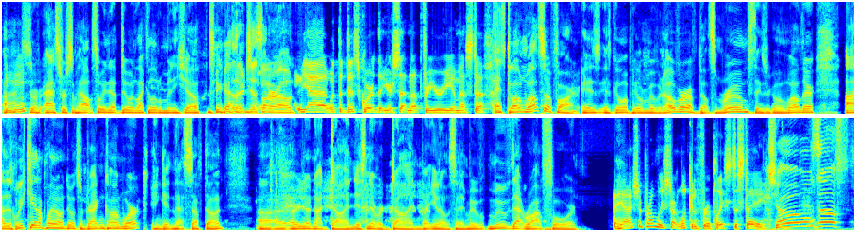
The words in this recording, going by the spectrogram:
Mm-hmm. asked, for, asked, for, some help, so we ended up doing like a little mini show together just on our own. Yeah, with the Discord that you're setting up for your EMS stuff. It's going well so far. It's, it's going. People are moving over. I've built some rooms. Things are going well there. Uh, this weekend, I'm planning on doing some Dragon Con work and getting that stuff done. Uh, or you know, not done. It's never done, but you know what the same. Move move that rock forward. Hey, I should probably start looking for a place to stay. Joseph,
